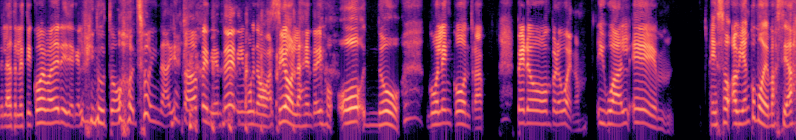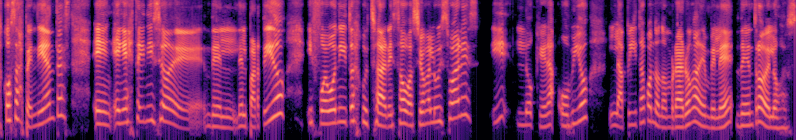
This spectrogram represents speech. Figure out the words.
del Atlético de Madrid en el minuto 8 y nadie estaba pendiente de ninguna ovación. La gente dijo, oh no, gol en contra. Pero, pero bueno, igual eh, eso, habían como demasiadas cosas pendientes en, en este inicio de- del, del partido y fue bonito escuchar esa ovación a Luis Suárez y lo que era obvio, la pita cuando nombraron a Dembélé dentro de los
